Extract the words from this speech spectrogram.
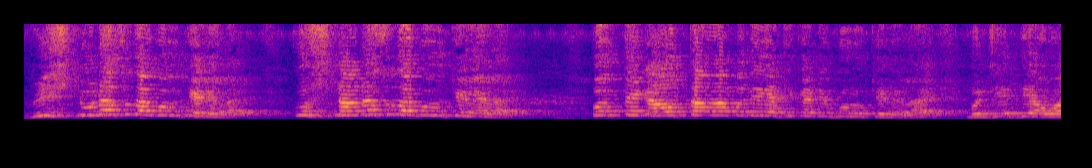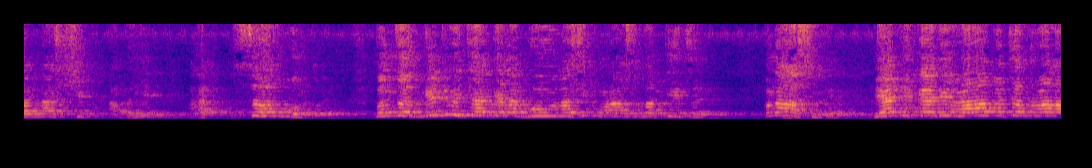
विष्णूनं सुद्धा गुरु केलेला आहे. कृष्णानं सुद्धा गुरु केलेला आहे. प्रत्येक अवतारामध्ये या ठिकाणी गुरु केलेला आहे. म्हणजे देवांना शिक आता हे सहज बोलतोय. पण जर नीट विचार केला गुरुला शिकवणार सुद्धा तीच आहे. पण असू द्या या ठिकाणी रामचंद्राला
